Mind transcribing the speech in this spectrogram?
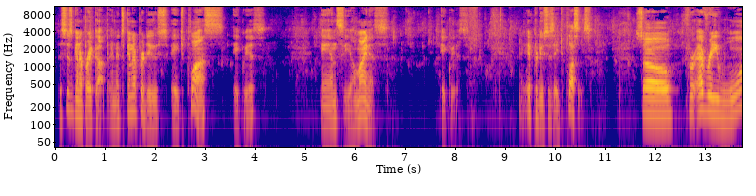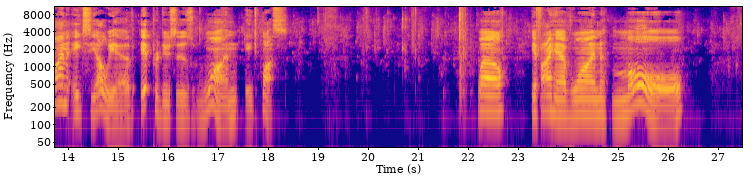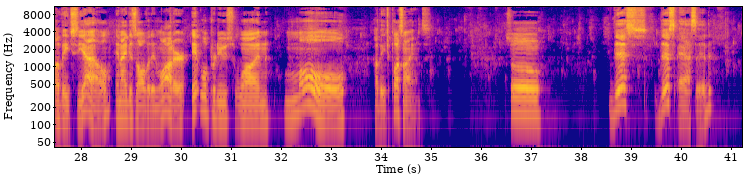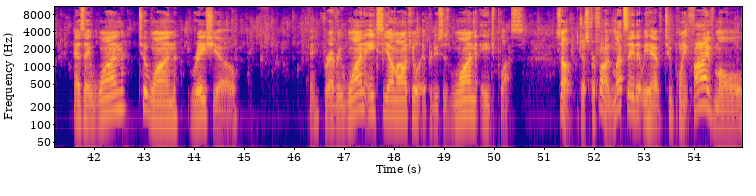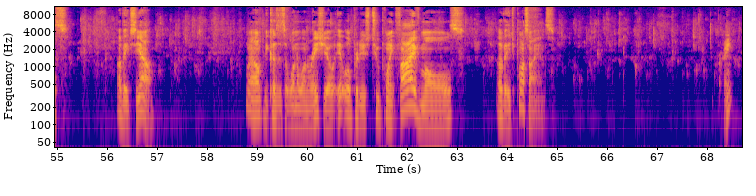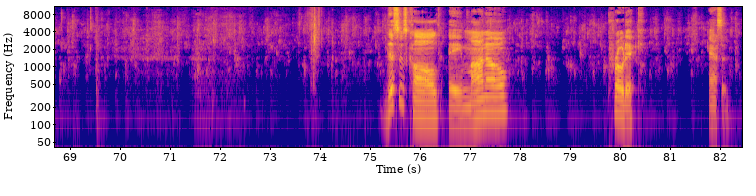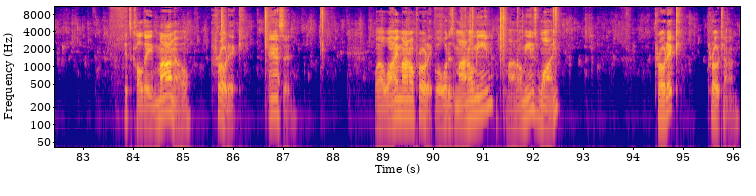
this is going to break up and it's going to produce H plus aqueous and Cl minus aqueous. It produces H pluses. So for every one HCl we have, it produces one H+. plus. Well, if I have one mole of HCl and I dissolve it in water, it will produce one mole of H plus ions. So this, this acid has a 1 to 1 ratio. Okay, for every one HCl molecule, it produces one H+. plus. So, just for fun, let's say that we have 2.5 moles of HCl. Well, because it's a 1 to 1 ratio, it will produce 2.5 moles of H plus ions. Right. This is called a monoprotic acid. It's called a monoprotic acid. Well, why monoprotic? Well, what does mono mean? Mono means one. Protic, proton.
